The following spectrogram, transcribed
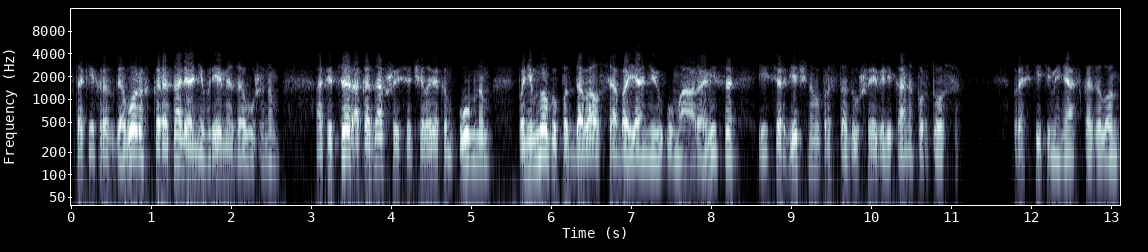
В таких разговорах коротали они время за ужином. Офицер, оказавшийся человеком умным, понемногу поддавался обаянию ума Арамиса и сердечного простодушия великана Портоса. «Простите меня», — сказал он,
